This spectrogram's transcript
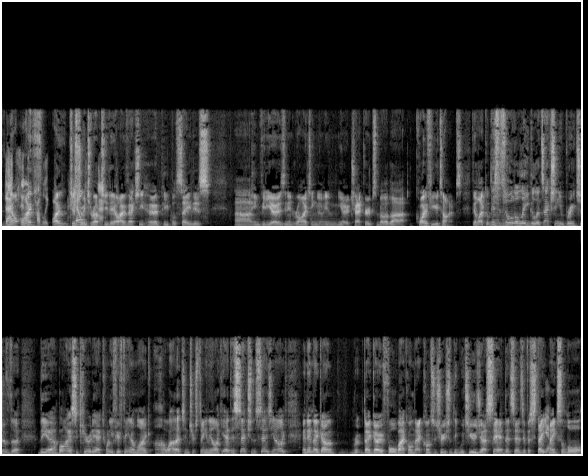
That's Now, in I've, the public. I've, just to interrupt Act. you there, I've actually heard people say this uh, in videos and in writing, in you know chat groups and blah blah blah, quite a few times. They're like, "Well, this Mm-hmm. is all illegal. It's actually in breach of the the uh, Biosecurity Act 2015." I'm like, "Oh wow, that's interesting." And they're like, "Yeah, this section says you know like," and then they go they go fall back on that Constitution thing, which you just said, that says if a state Yeah. makes a law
